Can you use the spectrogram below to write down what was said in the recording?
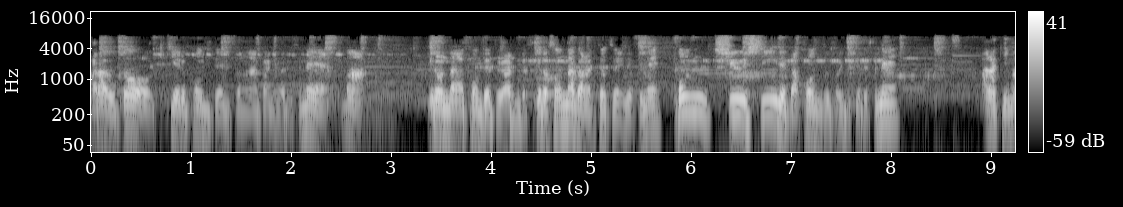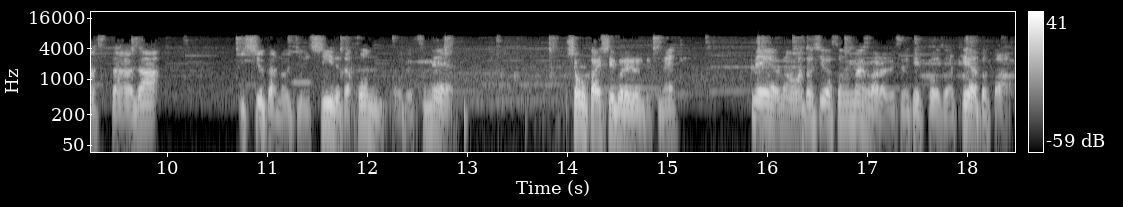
払うと聞けるコンテンツの中にはですね、まあ、いろんなコンテンツがあるんですけど、その中の一つにですね、今週仕入れた本図といってですね、荒木マスターが一週間のうちに仕入れた本をですね、紹介してくれるんですね。で、まあ私はその中からですね、結構そのケアとか、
